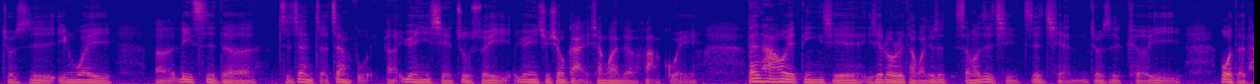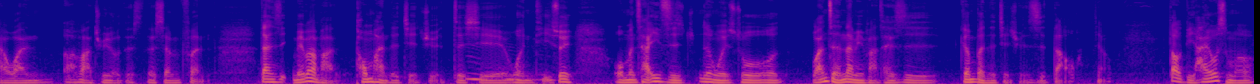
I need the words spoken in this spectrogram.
就是因为呃历次的执政者政府呃愿意协助，所以愿意去修改相关的法规。但是他会定一些一些落日条款，就是什么日期之前就是可以获得台湾合法居留的的身份，但是没办法通盘的解决这些问题，所以我们才一直认为说完整的难民法才是根本的解决之道。这样，到底还有什么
